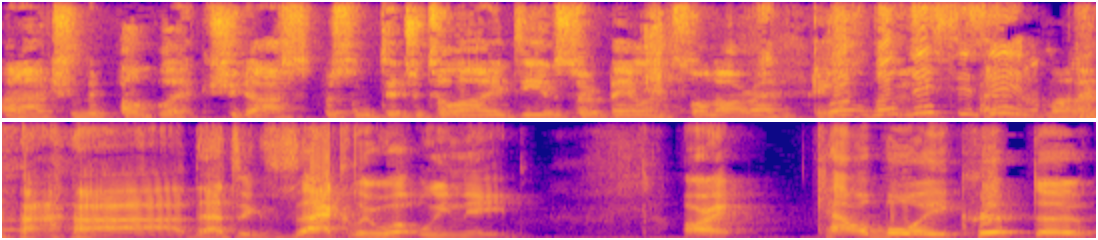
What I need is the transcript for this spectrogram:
and actually the public should ask for some digital ID and surveillance on our MPs. Well, well this is it. That's exactly what we need. All right, Cowboy Crypto,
